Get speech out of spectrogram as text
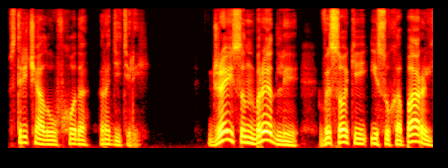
встречала у входа родителей. Джейсон Брэдли, высокий и сухопарый,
